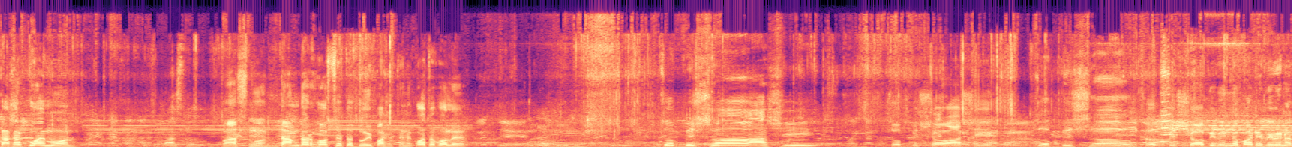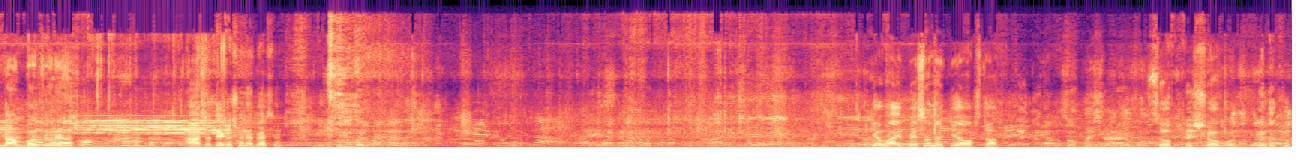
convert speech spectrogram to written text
কাকার কয় মন। পাঁচ মন। দামদার হচ্ছে তো দুই পাশে থেকে কত বলে? চব্বিশশো আশি। চব্বিশশো আশি। চব্বিশশো। চব্বিশশো বিভিন্ন পার্টির বিভিন্ন দাম বলছে আচ্ছা দেখে শুনে বেছেন কে ভাই বেসনের কি অবস্থা? চব্বিশশো বলছি। কিন্তু খুব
